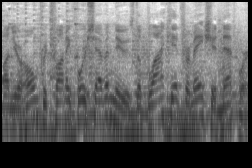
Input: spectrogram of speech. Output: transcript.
on your home for 24 7 News, the Black Information Network.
